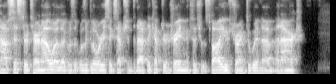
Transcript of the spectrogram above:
half sister Tarnawa, like was it was a glorious exception to that. They kept her in training until she was five, trying to win um, an arc.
